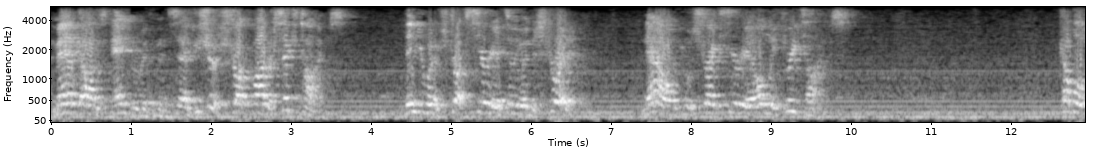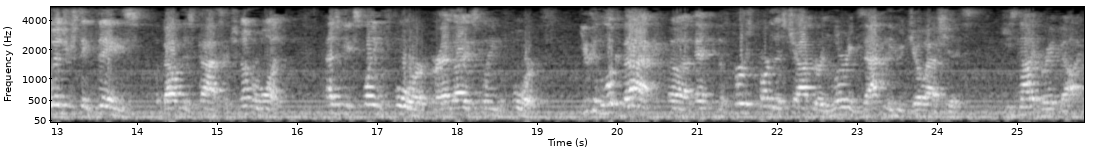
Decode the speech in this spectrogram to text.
The man of God was angry with him and said, You should have struck five or six times. Then you would have struck Syria until you had destroyed it. Now you will strike Syria only three times. A couple of interesting things about this passage. Number one, as we explained before, or as I explained before, you can look back uh, at the first part of this chapter and learn exactly who Joash is. He's not a great guy.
